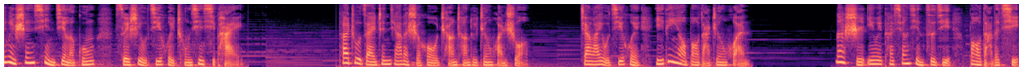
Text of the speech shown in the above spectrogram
因为深信进了宫，随时有机会重新洗牌。他住在甄家的时候，常常对甄嬛说：“将来有机会一定要报答甄嬛。”那时，因为他相信自己报答得起。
